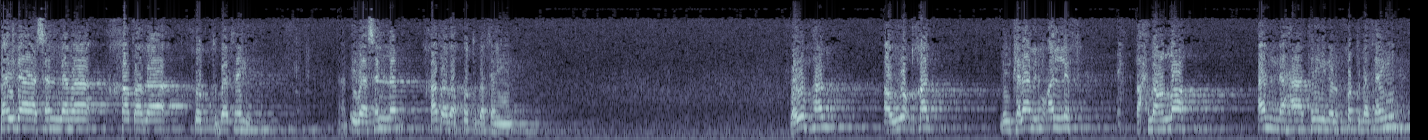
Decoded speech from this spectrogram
فإذا سلم خطب خطبتين. يعني إذا سلم خطب خطبتين. ويفهم أو يؤخذ من كلام المؤلف رحمه الله أن هاتين الخطبتين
